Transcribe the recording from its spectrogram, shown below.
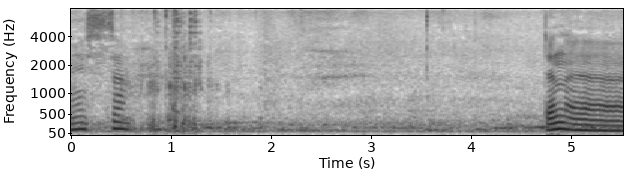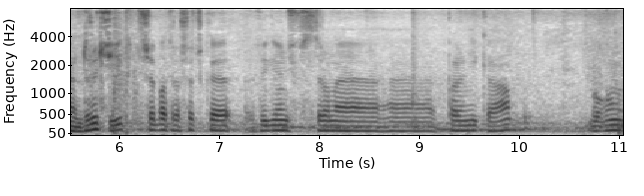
Miejsce. Ten e, drucik trzeba troszeczkę wygiąć w stronę e, palnika, bo on e,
